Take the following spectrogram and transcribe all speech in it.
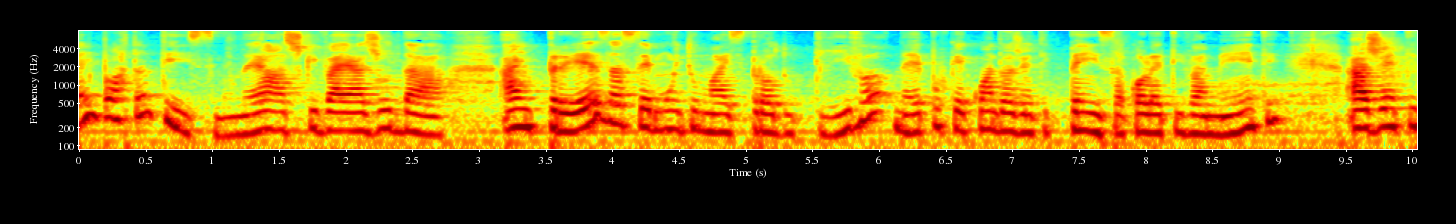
é importantíssimo, né? Acho que vai ajudar a empresa a ser muito mais produtiva, né? Porque quando a gente pensa coletivamente, a gente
